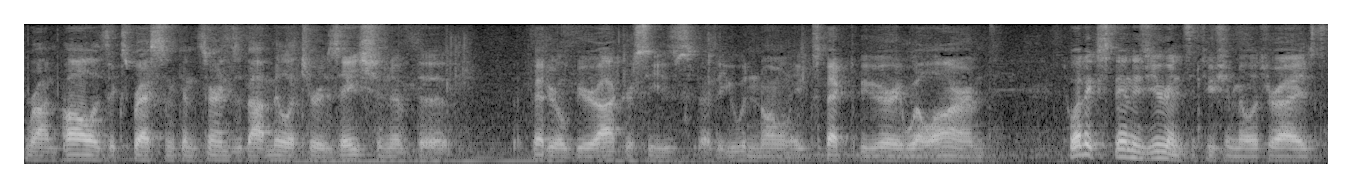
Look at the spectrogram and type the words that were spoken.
Ron Paul has expressed some concerns about militarization of the, federal bureaucracies uh, that you wouldn't normally expect to be very well armed. To what extent is your institution militarized?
